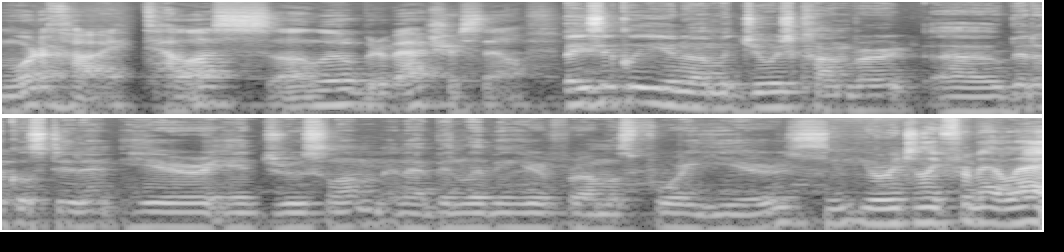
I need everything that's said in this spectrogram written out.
Mordechai, tell us a little bit about yourself. Basically, you know, I'm a Jewish convert, uh, rabbinical student here in Jerusalem, and I've been living here for almost four years. You- You're originally from LA,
